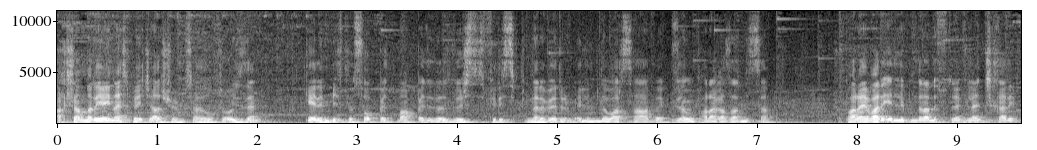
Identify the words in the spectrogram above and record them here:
Akşamları yayın açmaya çalışıyorum müsaade olursa o yüzden gelin birlikte sohbet muhabbet ederiz. Ücretsiz free spinler veririm elimde varsa abi. Güzel bir para kazandıysam. Şu parayı var ya 50 bin liranın üstüne falan çıkarayım.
